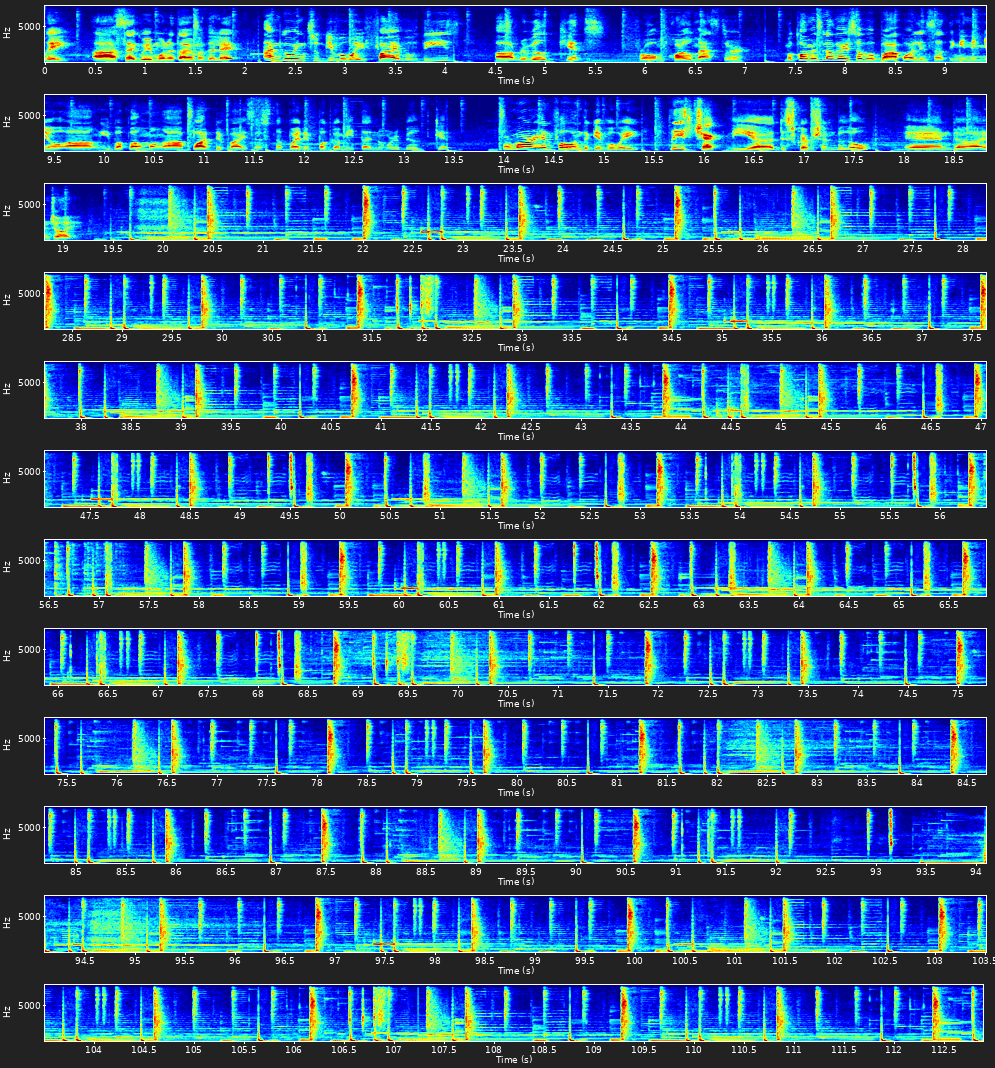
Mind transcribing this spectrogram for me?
Okay, uh, segue muna tayo madali. I'm going to give away 5 of these uh, rebuild kits from Coilmaster. Mag-comment lang kayo sa baba kung alin sa tingin ninyo ang iba pang mga pod devices na pwedeng paggamitan ng rebuild kit. For more info on the giveaway, please check the uh, description below and uh, enjoy. It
